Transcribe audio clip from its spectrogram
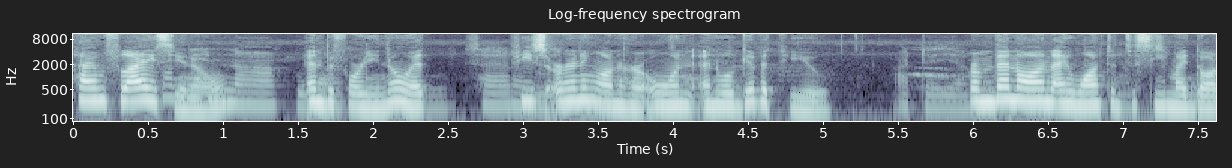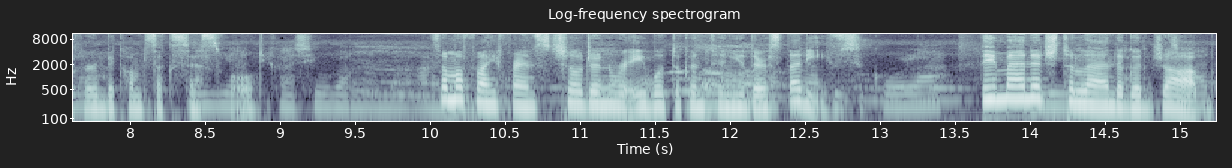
Time flies, you know. And before you know it, she's earning on her own and will give it to you. From then on, I wanted to see my daughter become successful. Some of my friends' children were able to continue their studies. They managed to land a good job,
